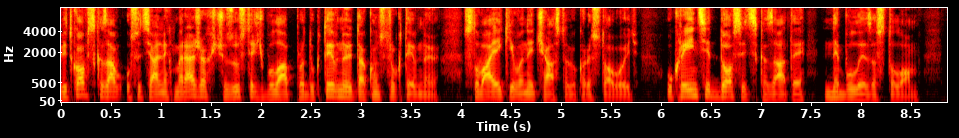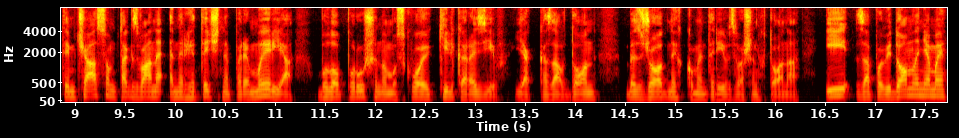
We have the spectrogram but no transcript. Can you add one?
Вітков сказав у соціальних мережах, що зустріч була продуктивною та конструктивною. Слова, які вони часто використовують. Українці досить сказати не були за столом. Тим часом так зване енергетичне перемир'я було порушено Москвою кілька разів, як казав Дон, без жодних коментарів з Вашингтона. І за повідомленнями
